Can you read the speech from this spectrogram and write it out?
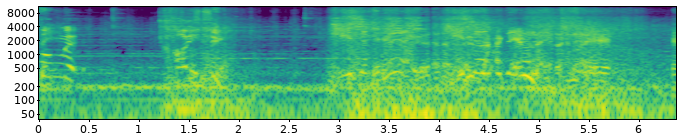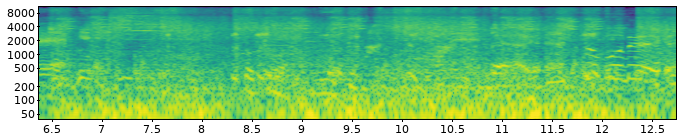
本目開始ともねえね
